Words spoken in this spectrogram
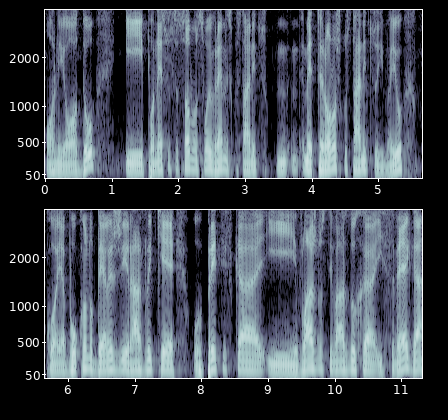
Oni odu i ponesu sa sobom svoju vremensku stanicu. Meteorološku stanicu imaju, koja bukvalno beleži razlike u pritiska i vlažnosti vazduha i svega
